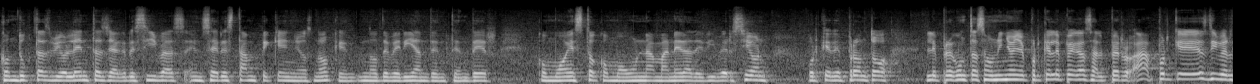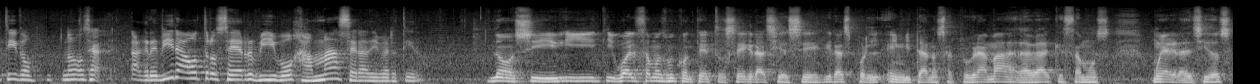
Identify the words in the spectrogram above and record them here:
conductas violentas y agresivas en seres tan pequeños, ¿no? Que no deberían de entender como esto como una manera de diversión, porque de pronto le preguntas a un niño, oye, ¿por qué le pegas al perro? Ah, porque es divertido, ¿no? O sea, agredir a otro ser vivo jamás será divertido. No, sí, y igual estamos muy contentos, ¿eh? gracias, eh, gracias por invitarnos al programa, la verdad que estamos muy agradecidos.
